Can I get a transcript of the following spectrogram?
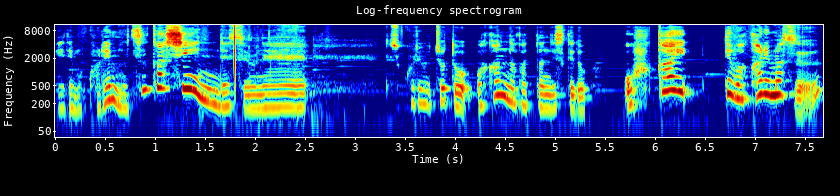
えでもこれ難しいんですよね。私これをちょっと分かんなかったんですけど、オフ会って分かります？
